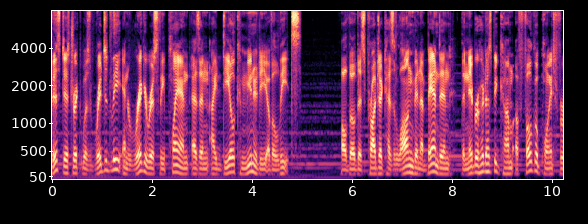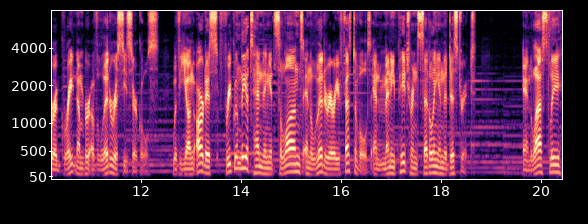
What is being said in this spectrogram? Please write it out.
this district was rigidly and rigorously planned as an ideal community of elites. Although this project has long been abandoned, the neighborhood has become a focal point for a great number of literacy circles, with young artists frequently attending its salons and literary festivals and many patrons settling in the district. And lastly,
